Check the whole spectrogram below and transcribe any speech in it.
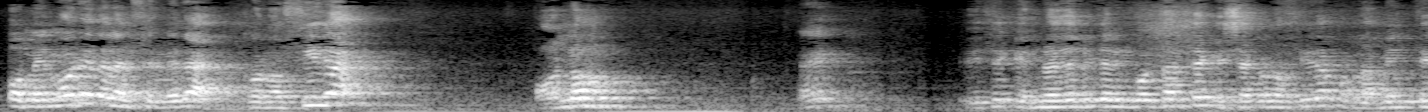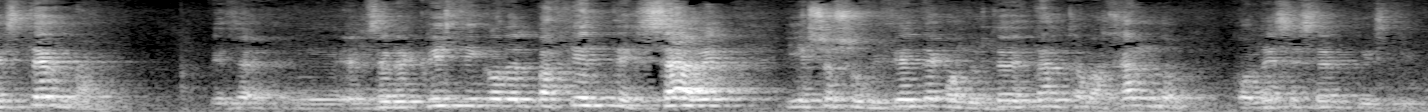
o memoria de la enfermedad, conocida o no. ¿eh? Dice que no es de vital importancia que sea conocida por la mente externa. Dice, el ser crístico del paciente sabe y eso es suficiente cuando ustedes están trabajando con ese ser crístico.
